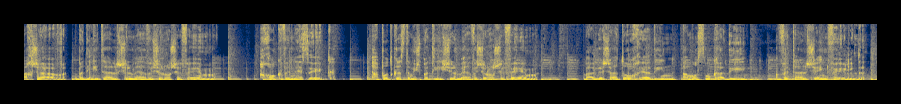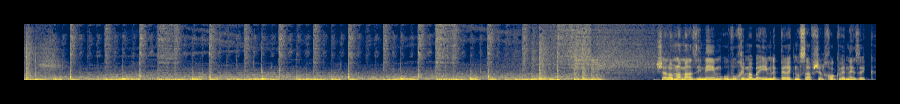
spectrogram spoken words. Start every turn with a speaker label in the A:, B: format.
A: עכשיו, בדיגיטל של 103 FM. חוק ונזק. הפודקאסט המשפטי של 103 FM. בהגשת עורכי הדין עמוס מוקדי וטל שיינפלד.
B: שלום למאזינים וברוכים הבאים לפרק נוסף של חוק ונזק.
